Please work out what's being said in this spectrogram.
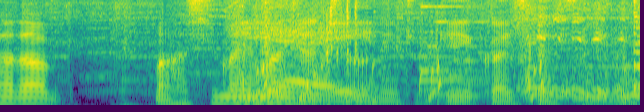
ただ、まあ、端前マジアチをね、ちょっと警戒したい。ですけど、ね、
